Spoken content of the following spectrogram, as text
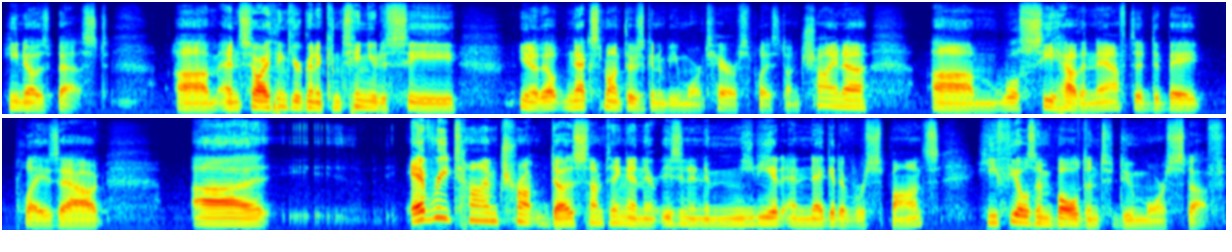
he knows best. Um, and so I think you're going to continue to see, you know, next month there's going to be more tariffs placed on China. Um, we'll see how the NAFTA debate plays out. Uh, every time Trump does something and there isn't an immediate and negative response, he feels emboldened to do more stuff.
